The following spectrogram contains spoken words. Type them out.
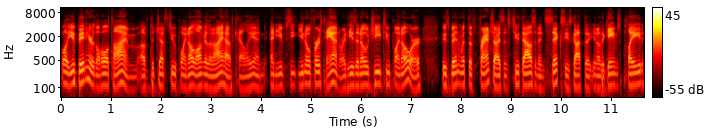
Well, you've been here the whole time of the Jets 2.0 longer than I have, Kelly, and and you've seen you know firsthand, right? He's an OG 2.0er who's been with the franchise since 2006. He's got the you know the games played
